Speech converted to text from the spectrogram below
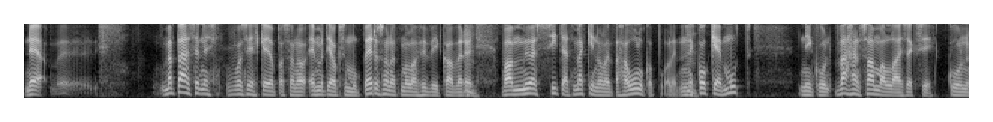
Ne, äh, mä pääsen, voisin ehkä jopa sanoa, en mä tiedä onko se mun persona, että me ollaan hyviä kavereita, mm. vaan myös sitä, että mäkin olen vähän ulkopuolinen. Mm. Ne kokee mut niin kuin vähän samanlaiseksi kuin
